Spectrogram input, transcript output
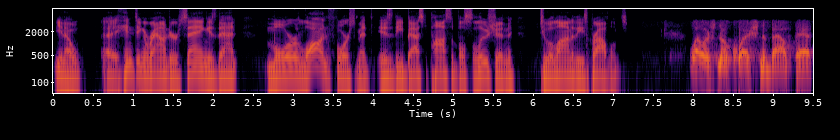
you know, hinting around or saying is that more law enforcement is the best possible solution to a lot of these problems. Well, there's no question about that.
